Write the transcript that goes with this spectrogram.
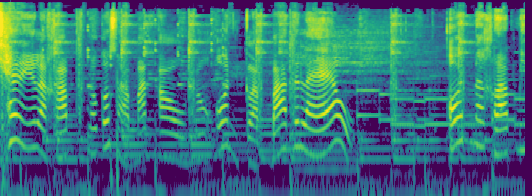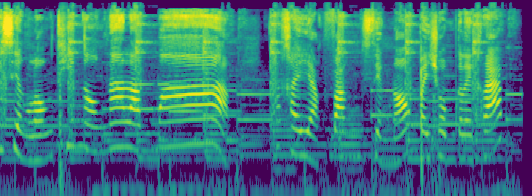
แค่นี้แหละครับเราก็สามารถเอาน้องอ้นกลับบ้านได้แล้ว อ้นนะครับมีเสียงร้องที่น้องน่ารักมาก ใครอยากฟังเสียงน้องไปชมกันเลยครับ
